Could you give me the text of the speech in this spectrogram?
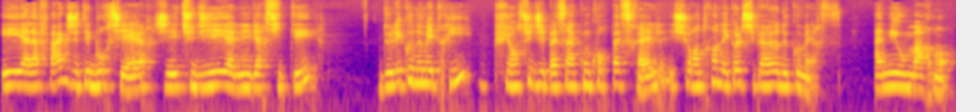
Et à la fac, j'étais boursière. J'ai étudié à l'université de l'économétrie, puis ensuite j'ai passé un concours passerelle et je suis rentrée en école supérieure de commerce, à Néo-Marouan.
